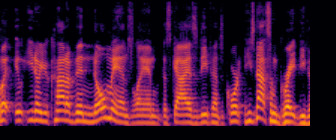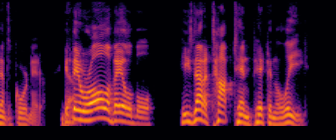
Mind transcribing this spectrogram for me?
But it, you know, you're kind of in no man's land with this guy as a defensive coordinator. He's not some great defensive coordinator. No. If they were all available, he's not a top 10 pick in the league.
